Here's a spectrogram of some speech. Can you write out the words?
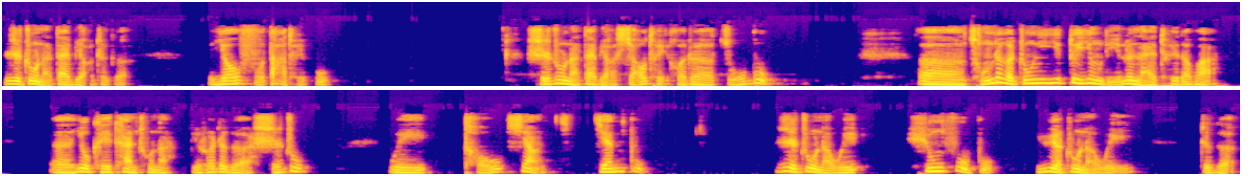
日柱呢，代表这个腰腹大腿部；时柱呢，代表小腿或者足部。呃，从这个中医对应理论来推的话，呃，又可以看出呢，比如说这个时柱为头像。肩部，日柱呢为胸腹部，月柱呢为这个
